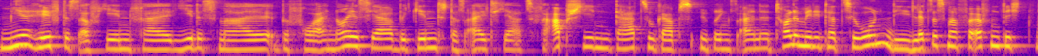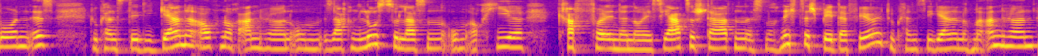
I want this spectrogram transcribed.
Mir hilft es auf jeden Fall jedes Mal, bevor ein neues Jahr beginnt, das alte Jahr zu verabschieden. Dazu gab es übrigens eine tolle Meditation, die letztes Mal veröffentlicht worden ist. Du kannst dir die gerne auch noch anhören, um Sachen loszulassen, um auch hier kraftvoll in ein neues Jahr zu starten. Ist noch nicht zu spät dafür. Du kannst sie gerne nochmal anhören.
